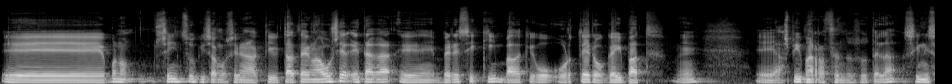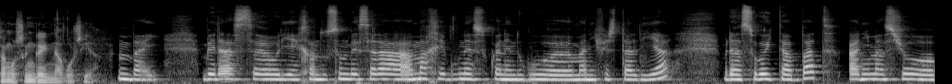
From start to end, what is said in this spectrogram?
E, bueno, zeintzuk izango ziren aktivitatean nagusiak eta e, bereziki badakigu urtero gai bat e, e, azpimarratzen duzutela, zin izango zen gai nagusia. Bai, beraz hori egin duzun bezala amak egunez ukanen dugu manifestaldia, beraz goita bat animazio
